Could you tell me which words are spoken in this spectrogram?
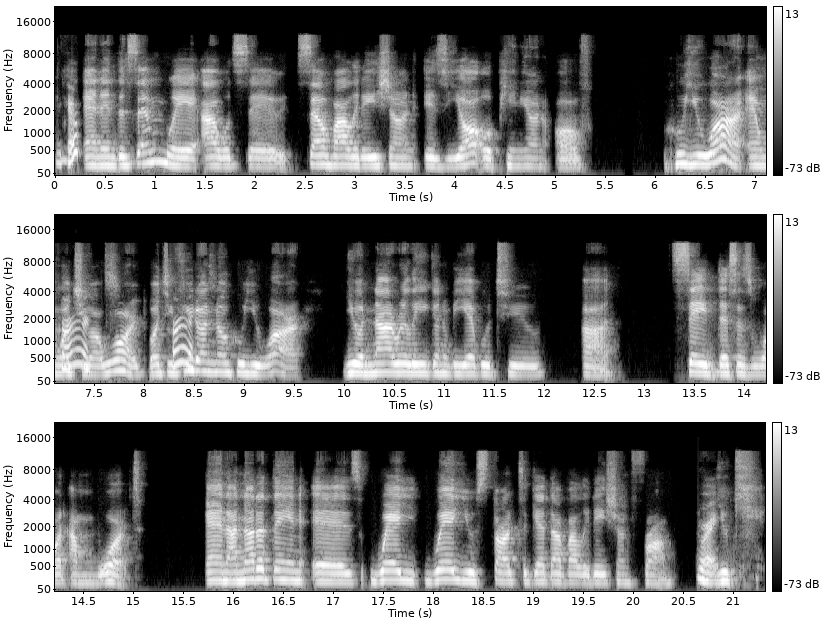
yep and in the same way i would say self-validation is your opinion of who you are and Correct. what you are worth but Correct. if you don't know who you are you're not really going to be able to uh say this is what i'm worth and another thing is where you, where you start to get that validation from. Right. You can't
